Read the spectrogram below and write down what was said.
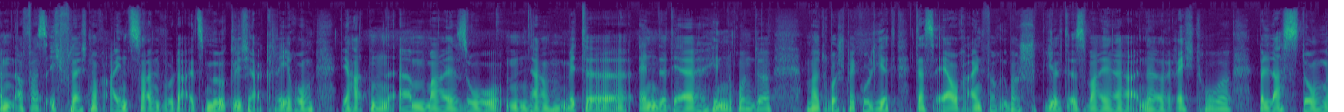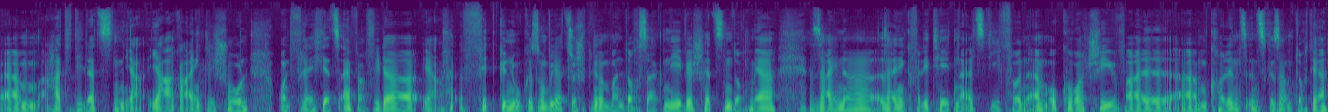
Ähm, auf was ich vielleicht noch einzahlen würde als mögliche Erklärung, wir hatten ähm, mal so na, Mitte, Ende der Hinrunde mal drüber spekuliert, dass er auch einfach überspielt ist, weil er eine recht hohe Belastung ähm, hatte die letzten ja, Jahre eigentlich schon und vielleicht jetzt einfach wieder ja, fit genug ist, um wieder zu spielen und man doch sagt, nee, wir schätzen doch mehr seine, seine Qualitäten als die von ähm, Okorochi, weil ähm, Collins insgesamt doch der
